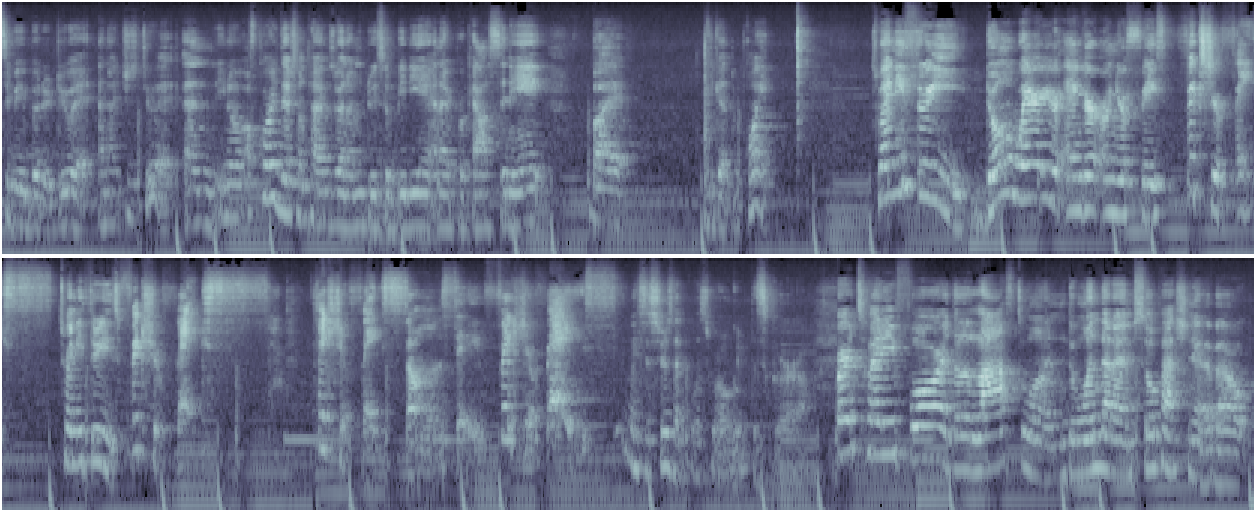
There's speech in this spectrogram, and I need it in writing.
to be able to do it and i just do it. And you know of course there's sometimes when i'm disobedient and i procrastinate but you get the point. 23 don't wear your anger on your face. Fix your face. 23 is fix your face. Fix your face someone say. Fix your face my sister's like, what's wrong with this girl? Number 24, the last one, the one that I'm so passionate about.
